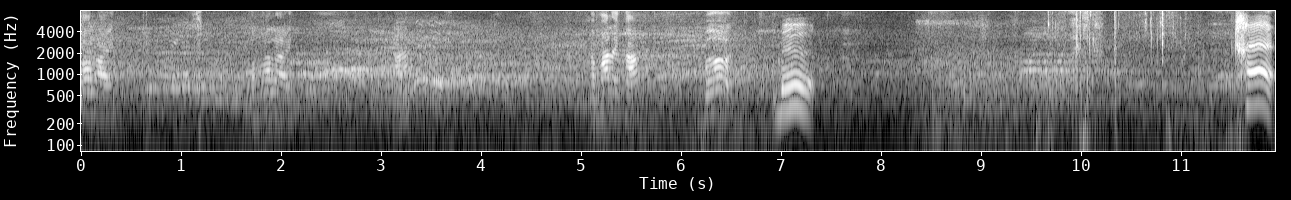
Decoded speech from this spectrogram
ว่าอะไรคำว่าอะไรฮะคำว่าอะไรครับ bird bird cat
